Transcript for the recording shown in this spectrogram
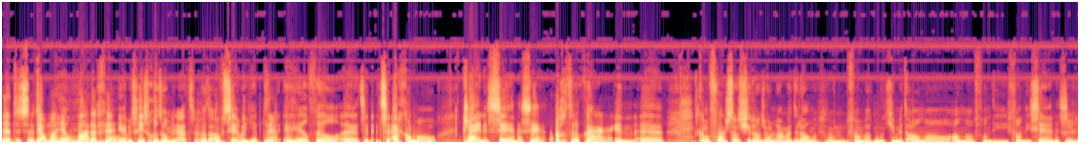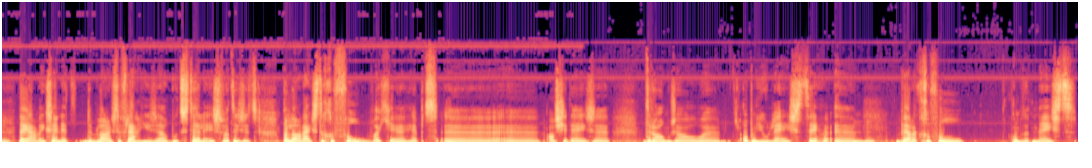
ja. Het is, het is ja. allemaal heel warrig, hè? Ja, misschien is het goed om inderdaad wat over te zeggen. Want je hebt ja. heel veel... Uh, het, zijn, het, zijn, eigenlijk allemaal kleine scènes, hè? Achter elkaar. En uh, ik kan me voorstellen als je dan zo'n lange droom hebt van, van wat moet je met allemaal, allemaal van, die, van die scènes. Mhm. Mm -hmm. Nou ja, ik zei net, de belangrijkste vraag die je jezelf moet stellen is... Wat is het belangrijkste gevoel wat je hebt uh, als je deze droom zo opnieuw leest? Hè? Mm -hmm. Welk gevoel komt het meest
